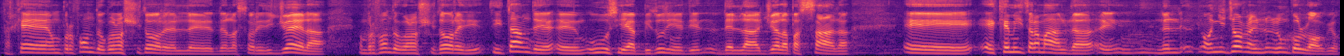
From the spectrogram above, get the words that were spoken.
perché è un profondo conoscitore delle, della storia di Gela, è un profondo conoscitore di, di tanti eh, usi e abitudini di, della Gela passata e, e che mi tramanda eh, nel, ogni giorno in un colloquio.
